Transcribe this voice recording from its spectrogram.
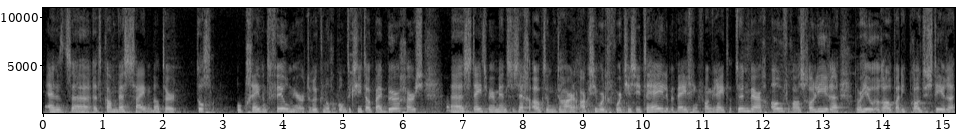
En het, het kan best zijn dat er toch op een gegeven moment veel meer druk nog komt. Ik zie het ook bij burgers. Eh, steeds meer mensen zeggen ook... er moet harde actie worden gevoerd. Je ziet de hele beweging van Greta Thunberg. Overal scholieren door heel Europa die protesteren...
